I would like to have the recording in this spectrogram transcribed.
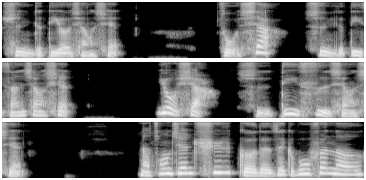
是你的第二象限，左下是你的第三象限，右下是第四象限。那中间区隔的这个部分呢，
